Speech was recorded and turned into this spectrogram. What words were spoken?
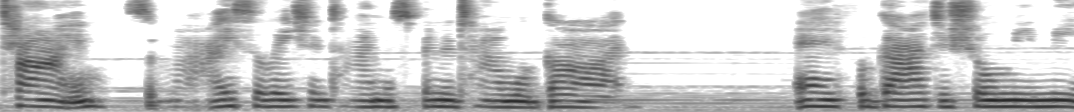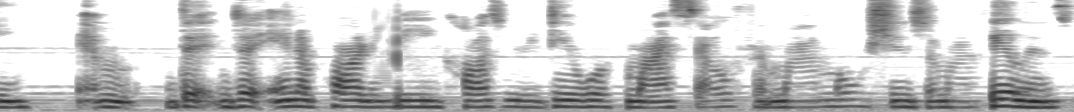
time, so my isolation time and spending time with God, and for God to show me me and the, the inner part of me caused me to deal with myself and my emotions and my feelings.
